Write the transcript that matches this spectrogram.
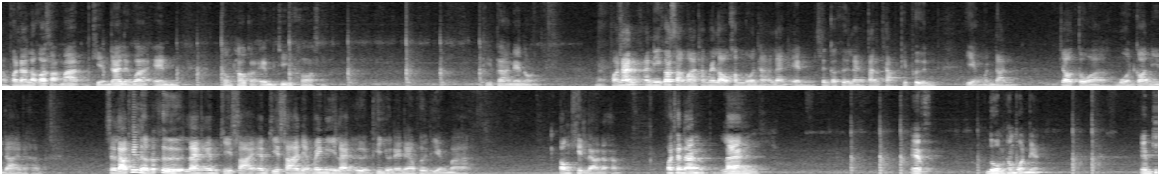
ครับ เพราะฉะนั้นเราก็สามารถเขียนได้เลยว่า n ต้องเท่ากับ mg cos ธีตาแน่นอนนะเพราะฉะนั้นอันนี้ก็สามารถทำให้เราคำนวณหาแรง n ซึ่งก็คือแรงตั้งฉากที่พื้นเอียงมันดัน เจ้าตัวมวลก้อนนี้ได้นะครับเสร็จแล้วที่เหลือก็คือแรง mg sin mg sin เนี่ยไม่มีแรงอื่นที่อยู่ในแนวพื้นเอียงมา ต้องคิดแล้วนะครับ เพราะฉะนั้นแรง F รวมทั้งหมดเนี่ย mg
